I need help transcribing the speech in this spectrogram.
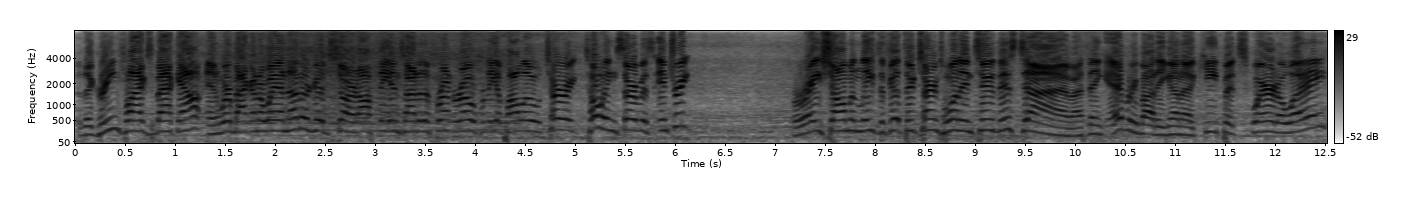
The green flag's back out, and we're back on our way. Another good start off the inside of the front row for the Apollo Towing Service entry. Ray Shulman leads the field through turns one and two this time. I think everybody going to keep it squared away.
